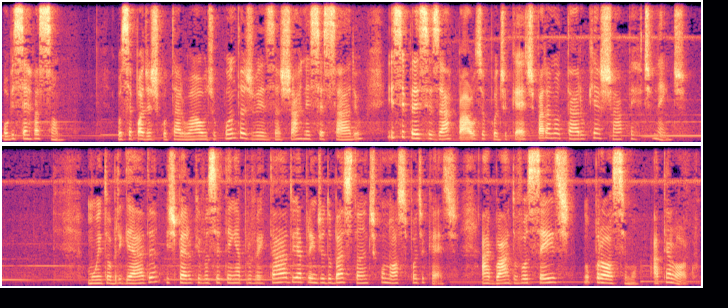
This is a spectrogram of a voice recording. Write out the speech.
Observação: Você pode escutar o áudio quantas vezes achar necessário e, se precisar, pause o podcast para anotar o que achar pertinente. Muito obrigada, espero que você tenha aproveitado e aprendido bastante com o nosso podcast. Aguardo vocês no próximo. Até logo!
